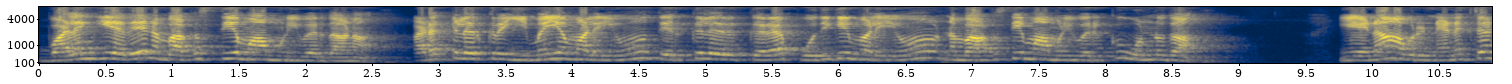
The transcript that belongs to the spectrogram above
வழங்கியதே நம்ம அகஸ்திய மாமுனிவர் தானா. வடக்கில் இருக்கிற இமயமலையும் தெற்கில் இருக்கிற பொதிகை மலையும் நம்ம அகஸ்திய மாமுனிவருக்கு தான் ஏன்னா அவர் நினைச்ச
